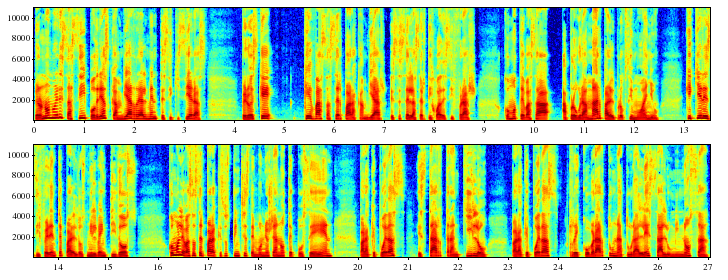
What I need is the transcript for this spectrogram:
Pero no, no eres así, podrías cambiar realmente si quisieras. Pero es que, ¿qué vas a hacer para cambiar? Ese es el acertijo a descifrar. ¿Cómo te vas a, a programar para el próximo año? ¿Qué quieres diferente para el 2022? ¿Cómo le vas a hacer para que esos pinches demonios ya no te poseen? Para que puedas estar tranquilo, para que puedas recobrar tu naturaleza luminosa,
